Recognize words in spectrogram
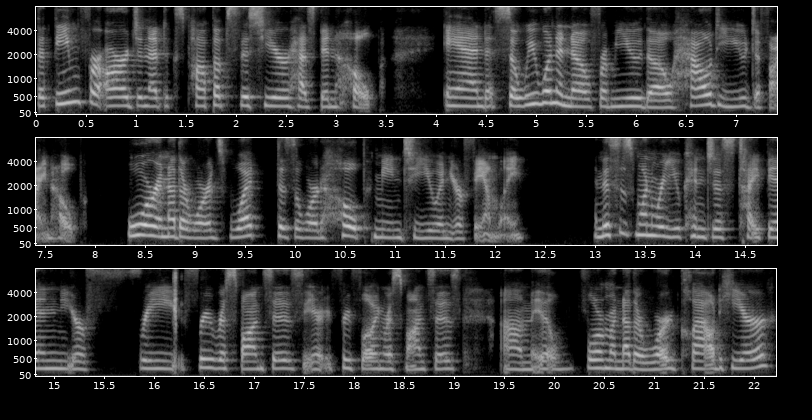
The theme for our genetics pop-ups this year has been hope. And so we want to know from you, though, how do you define hope? Or in other words, what does the word hope mean to you and your family? And this is one where you can just type in your free free responses, your free flowing responses. Um, it'll form another word cloud here.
